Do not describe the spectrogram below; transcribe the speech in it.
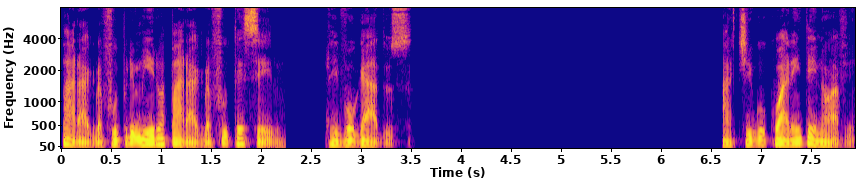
Parágrafo 1 a parágrafo 3 Revogados. Artigo 49.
